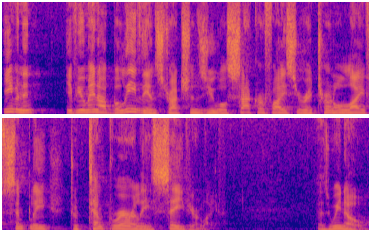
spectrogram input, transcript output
even in, if you may not believe the instructions, you will sacrifice your eternal life simply to temporarily save your life. As we know,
